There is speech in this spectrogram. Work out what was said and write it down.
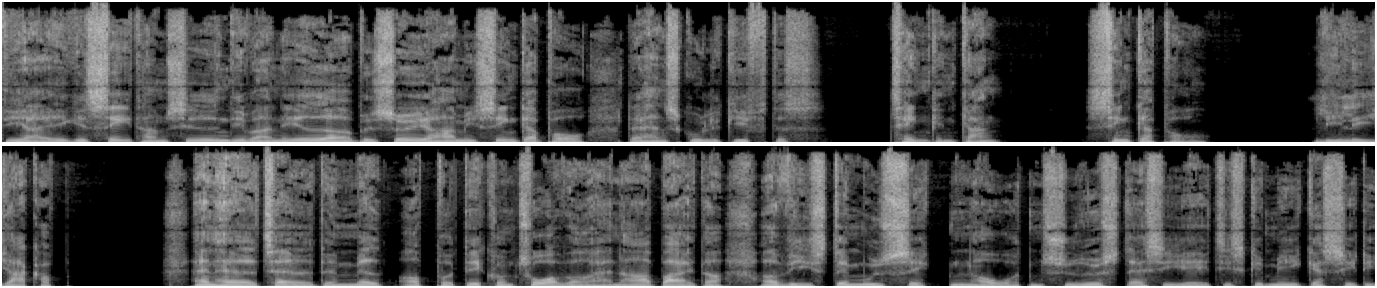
de har ikke set ham siden de var nede og besøge ham i Singapore, da han skulle giftes. Tænk en gang, Singapore. Lille Jakob. Han havde taget dem med op på det kontor, hvor han arbejder, og vist dem udsigten over den sydøstasiatiske megacity.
